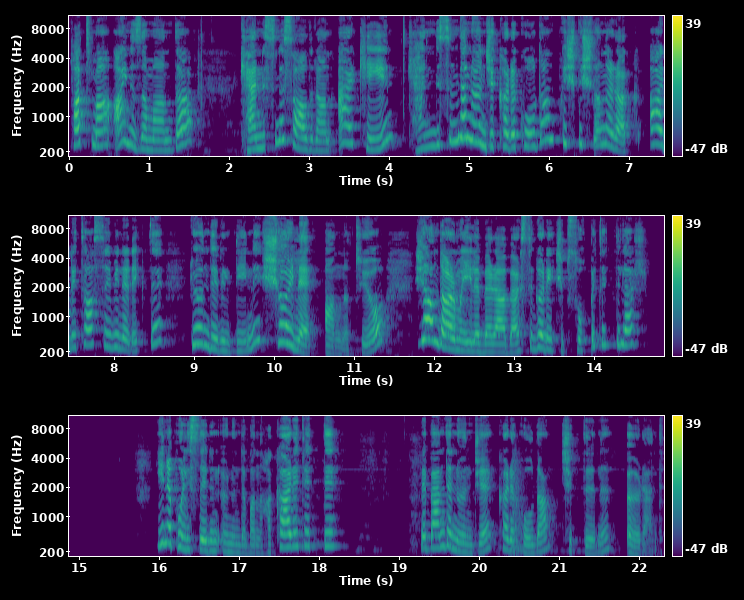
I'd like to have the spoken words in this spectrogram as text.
Fatma aynı zamanda kendisine saldıran erkeğin kendisinden önce karakoldan pışpışlanarak adeta sevilerek de gönderildiğini şöyle anlatıyor. Jandarma ile beraber sigara içip sohbet ettiler. Yine polislerin önünde bana hakaret etti ve benden önce karakoldan çıktığını öğrendim.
